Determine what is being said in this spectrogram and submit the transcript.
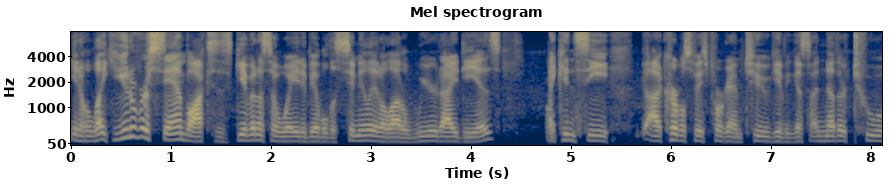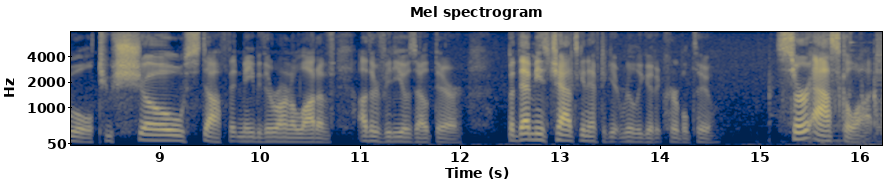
you know, like Universe Sandbox has given us a way to be able to simulate a lot of weird ideas. I can see uh, Kerbal Space Program 2 giving us another tool to show stuff that maybe there aren't a lot of other videos out there but that means Chad's gonna have to get really good at Kerbal too. Sir Askalot,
